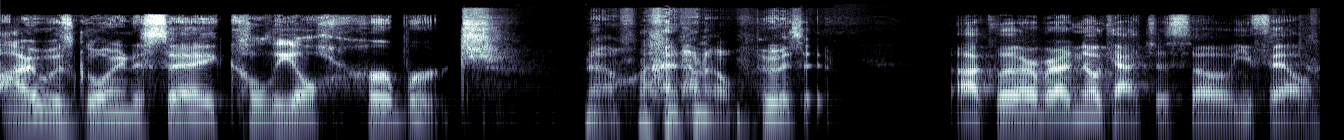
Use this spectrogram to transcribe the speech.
I was going to say Khalil Herbert. No, I don't know. Who is it? Uh, Khalil Herbert had no catches, so you fail.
